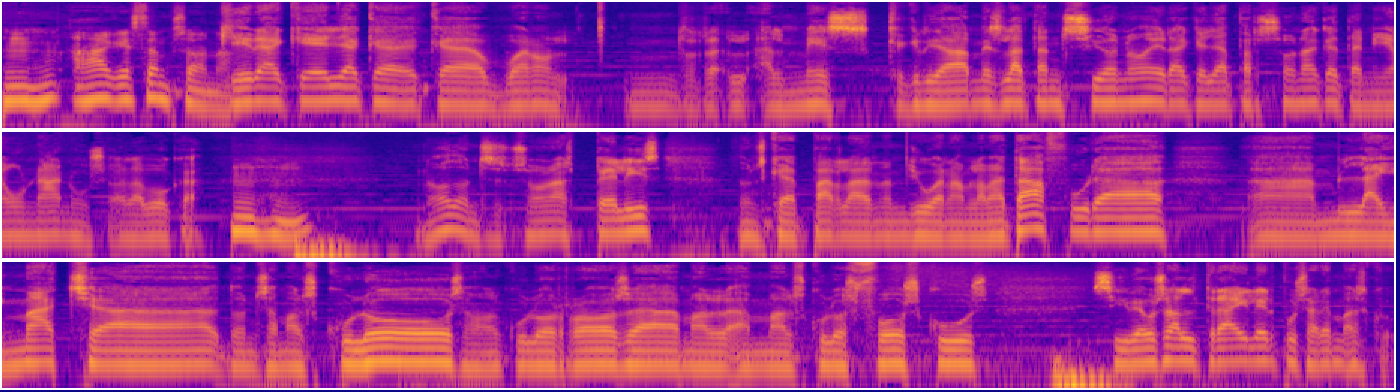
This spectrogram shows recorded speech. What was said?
Uh -huh. Ah, aquesta em sona. que era aquella que, que bueno, el més que cridava més l'atenció no era aquella persona que tenia un anus a la boca. Uh -huh. No? Doncs són unes pel·lis doncs, que parlen, juguen amb la metàfora, amb la imatge, doncs, amb els colors, amb el color rosa, amb, el, amb els colors foscos. Si veus el tràiler, posarem, esc-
